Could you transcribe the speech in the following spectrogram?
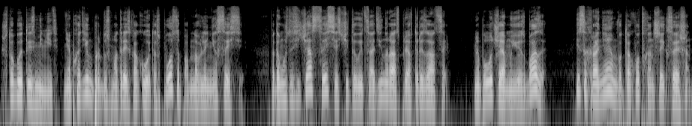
Чтобы это изменить, необходимо предусмотреть какой-то способ обновления сессии. потому что сейчас сессия считывается один раз при авторизации. Мы получаем ее из базы и сохраняем вот так вот в Handshake Session.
